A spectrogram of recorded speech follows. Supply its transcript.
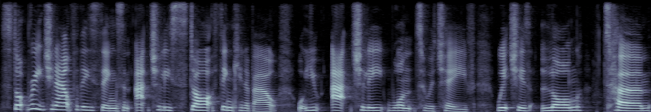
stop reaching out for these things and actually start thinking about what you actually want to achieve which is long term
